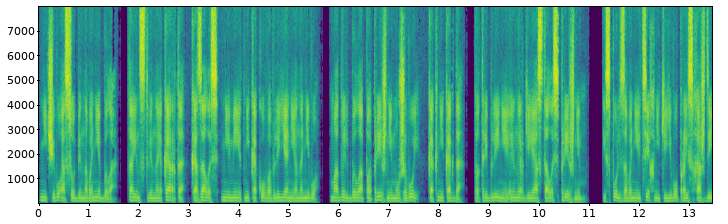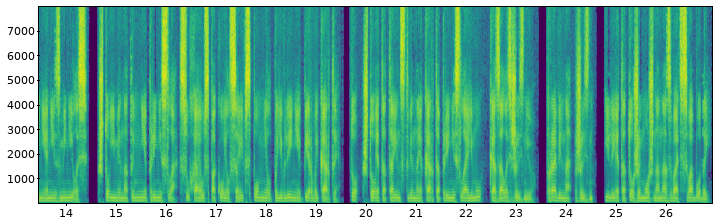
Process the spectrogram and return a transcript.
Ничего особенного не было. Таинственная карта, казалось, не имеет никакого влияния на него. Модель была по-прежнему живой, как никогда. Потребление энергии осталось прежним. Использование техники его происхождения не изменилось. Что именно ты мне принесла? Сухая успокоился и вспомнил появление первой карты. То, что эта таинственная карта принесла ему, казалось жизнью. Правильно, жизнь. Или это тоже можно назвать свободой.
